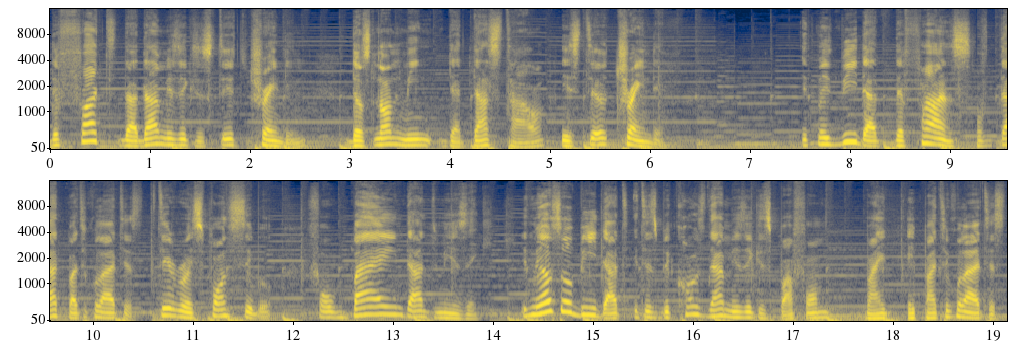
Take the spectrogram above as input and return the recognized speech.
the fact that that music is still trending does not mean that that style is still trending. It may be that the fans of that particular artist still responsible for buying that music. It may also be that it is because that music is performed by a particular artist.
